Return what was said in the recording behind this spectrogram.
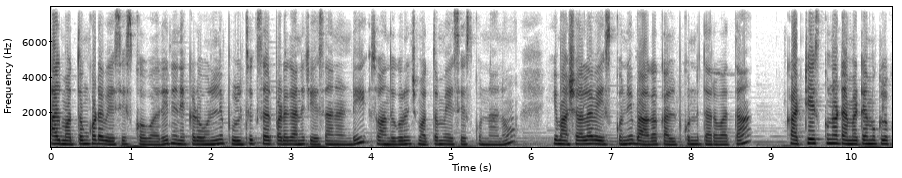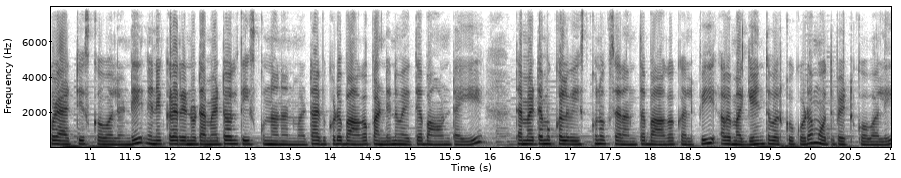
అది మొత్తం కూడా వేసేసుకోవాలి. నేను ఇక్కడ ఓన్లీ పులుసుకి సరిపడగానే చేశానండి. సో అందు గురించి మొత్తం వేసేసుకున్నాను. ఈ మసాలా వేసుకుని బాగా కలుపుకున్న తర్వాత కట్ చేసుకున్న టమాటా ముక్కలు కూడా యాడ్ చేసుకోవాలండి. నేను ఇక్కడ రెండు టమాటోలు తీసుకున్నాను అనమాట అవి కూడా బాగా పండినవి అయితే బాగుంటాయి. టమాటా ముక్కలు వేసుకుని ఒకసారి అంతా బాగా కలిపి అవి మగ్గేంత వరకు కూడా మూత పెట్టుకోవాలి.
